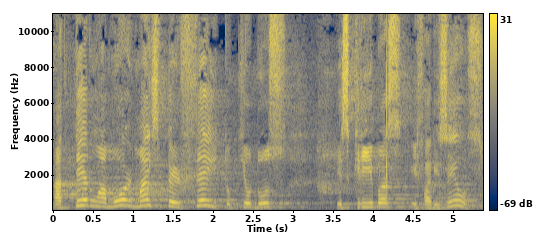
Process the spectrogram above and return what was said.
a ter um amor mais perfeito que o dos escribas e fariseus.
